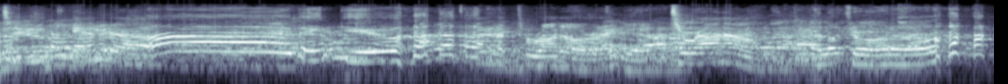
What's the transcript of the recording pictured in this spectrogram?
to Canada. Hi! Thank you. Canada, Toronto, right? Yeah. Toronto. Hello, Toronto.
